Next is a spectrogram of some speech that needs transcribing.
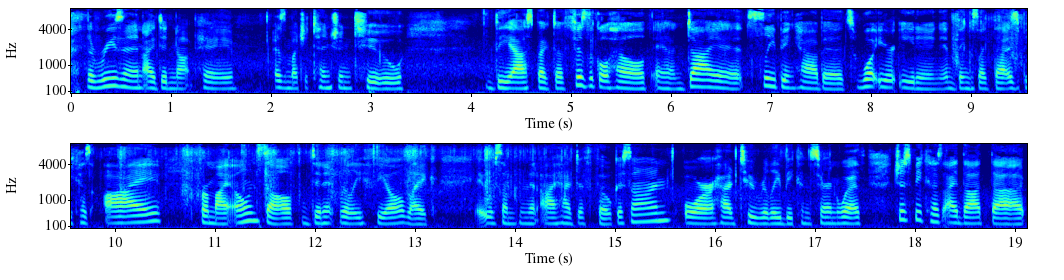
the reason I did not pay as much attention to the aspect of physical health and diet, sleeping habits, what you're eating, and things like that is because I, for my own self, didn't really feel like it was something that I had to focus on or had to really be concerned with, just because I thought that,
